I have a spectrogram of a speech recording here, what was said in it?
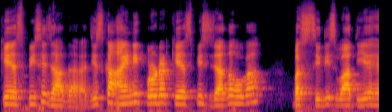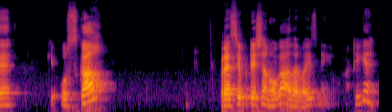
के से ज़्यादा आ रहा है। जिसका आयनिक प्रोडक्ट के से ज़्यादा होगा, बस सीधी सी बात यह है कि उसका प्रेसिपिटेशन होगा अदरवाइज़ नहीं होगा, ठीक है?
